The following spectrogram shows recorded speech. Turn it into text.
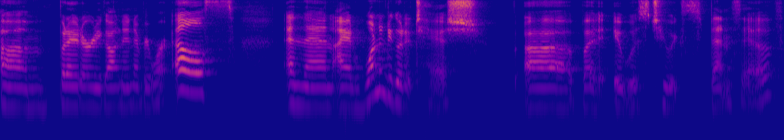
Um, but I had already gotten in everywhere else. And then I had wanted to go to Tisch, uh, but it was too expensive.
